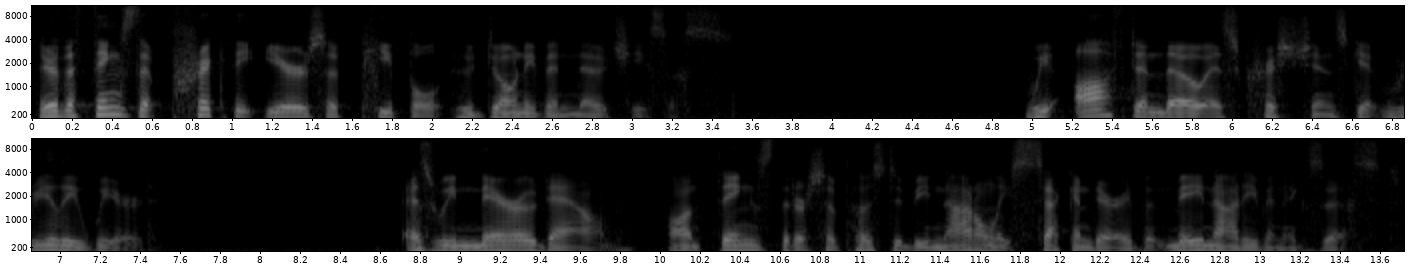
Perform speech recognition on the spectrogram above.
They're the things that prick the ears of people who don't even know Jesus. We often, though, as Christians, get really weird as we narrow down on things that are supposed to be not only secondary, but may not even exist.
